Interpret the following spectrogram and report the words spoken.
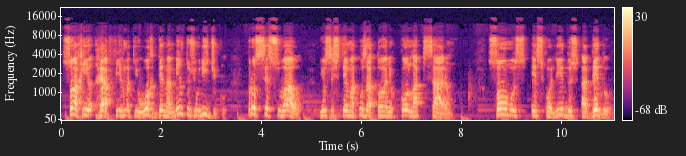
só reafirma que o ordenamento jurídico, processual e o sistema acusatório colapsaram. Somos escolhidos a dedo.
